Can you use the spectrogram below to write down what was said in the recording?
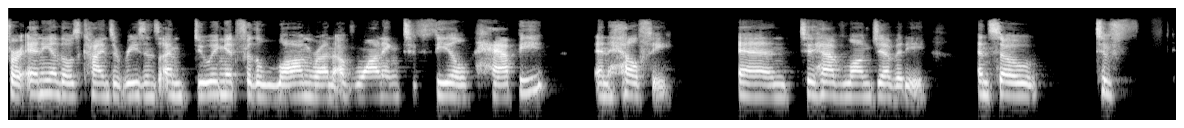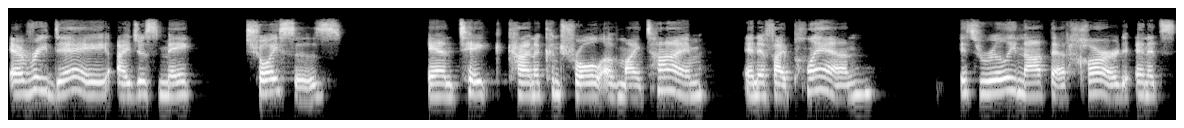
for any of those kinds of reasons. I'm doing it for the long run of wanting to feel happy and healthy and to have longevity. And so to every day I just make choices and take kind of control of my time and if I plan it's really not that hard and it's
